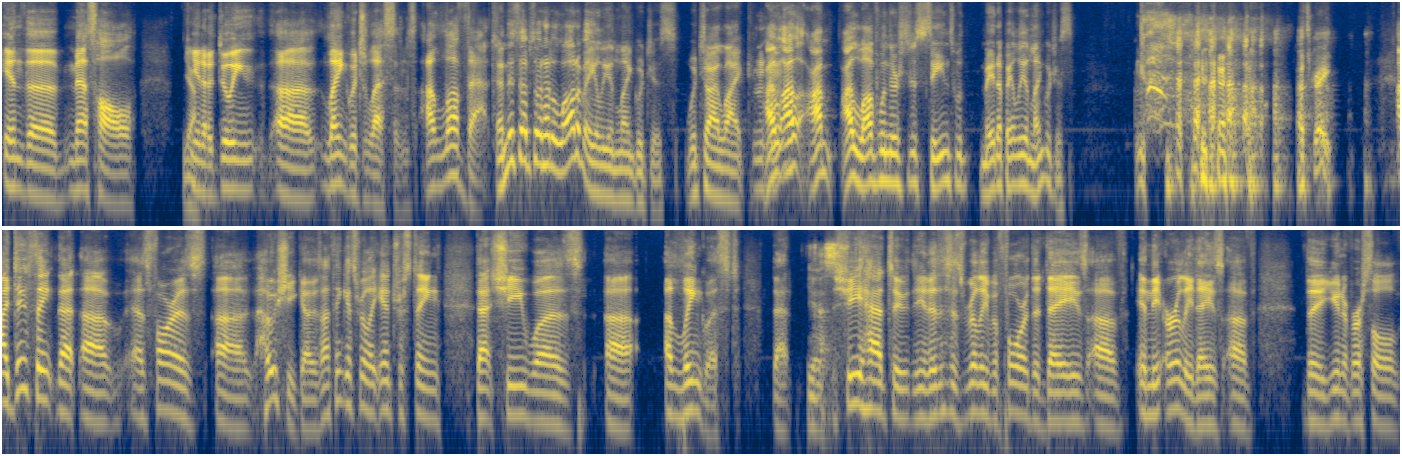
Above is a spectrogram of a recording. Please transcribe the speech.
in the mess hall, Yeah. you know, doing uh, language lessons. I love that. and this episode had a lot of alien languages, which I like. I, Mhm. I I'm I love when there's just scenes with made up alien languages. That's great. I do think that uh, as far as uh, Hoshi goes, I think it's really interesting that she was uh, a linguist. That yes. she had to, you know, this is really before the days of, in the early days of the universal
